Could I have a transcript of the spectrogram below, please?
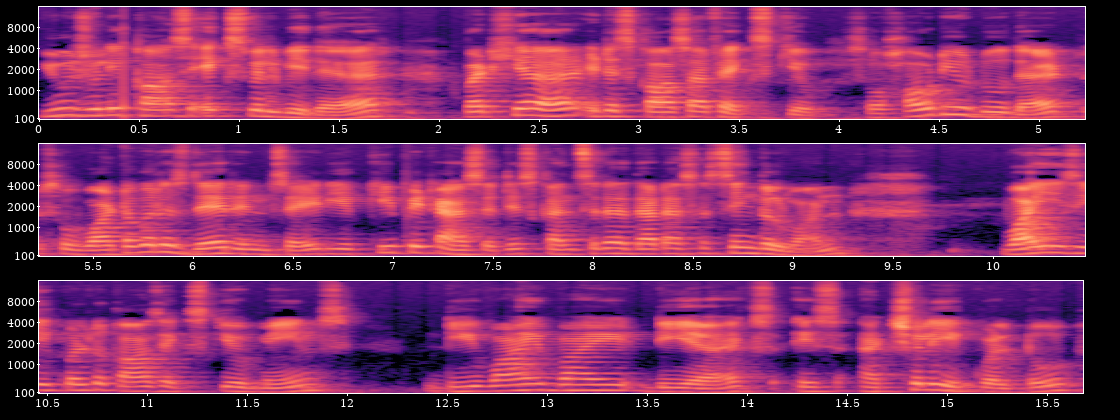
Usually cos x will be there but here it is cos of x cube. So how do you do that? So whatever is there inside you keep it as it is. Consider that as a single one. Y is equal to cos x cube means dy by dx is actually equal to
